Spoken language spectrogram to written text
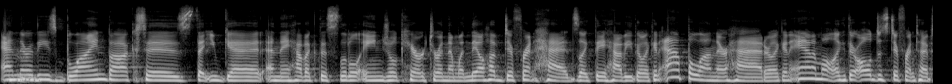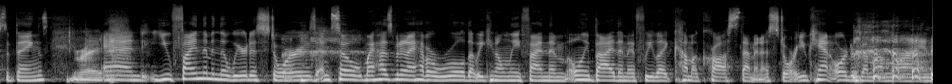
And they're hmm. these blind boxes that you get, and they have like this little angel character, and then when they'll have different heads, like they have either like an apple on their head or like an animal, like they're all just different types of things. Right. And you find them in the weirdest stores. And so my husband and I have a rule that we can only find them, only buy them if we like come across them in a store. You can't order them online.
